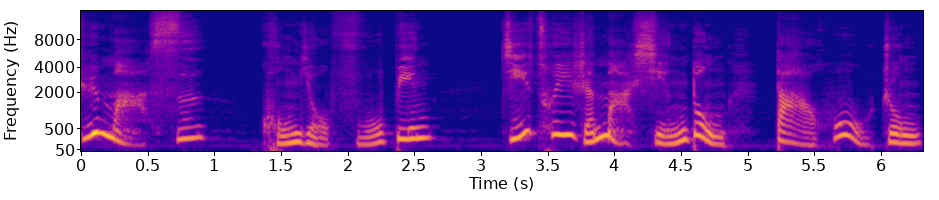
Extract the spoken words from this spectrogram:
语马嘶，恐有伏兵，急催人马行动。大雾中，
